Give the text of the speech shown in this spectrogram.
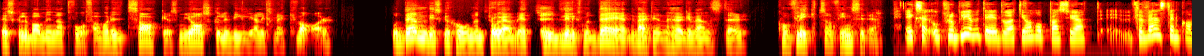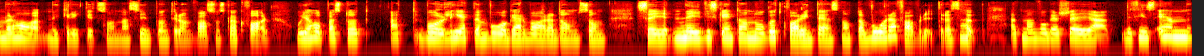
Det skulle vara mina två favoritsaker som jag skulle vilja liksom är kvar. Och den diskussionen tror jag är tydlig, liksom, att det är verkligen en höger-vänster konflikt som finns i det. Exakt, och problemet är då att jag hoppas ju att, för vänstern kommer ha mycket riktigt sådana synpunkter om vad som ska vara kvar. Och jag hoppas då att, att borgerligheten vågar vara de som säger nej, vi ska inte ha något kvar, inte ens något av våra favoriter. Så att, att man vågar säga att det finns en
